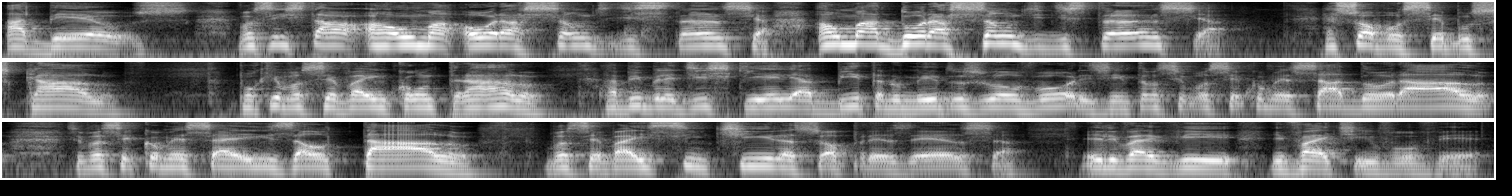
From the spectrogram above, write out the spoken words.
a Deus. Você está a uma oração de distância, a uma adoração de distância. É só você buscá-lo, porque você vai encontrá-lo. A Bíblia diz que ele habita no meio dos louvores. Então, se você começar a adorá-lo, se você começar a exaltá-lo, você vai sentir a sua presença. Ele vai vir e vai te envolver.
